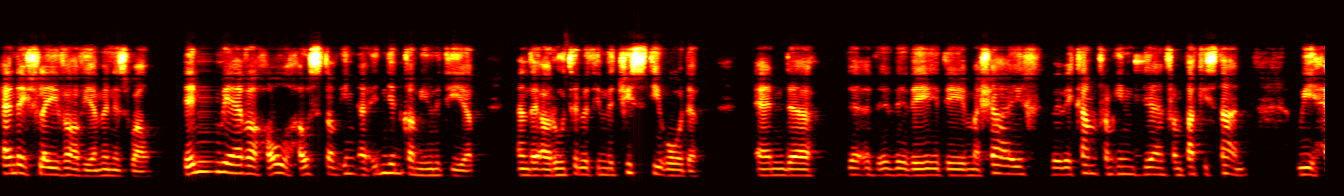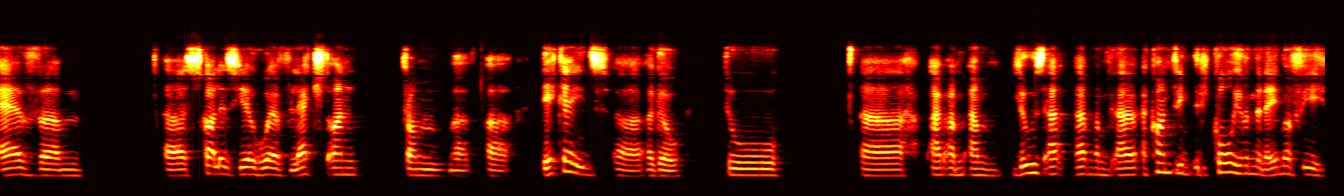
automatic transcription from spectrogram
and a flavor of Yemen as well. Then we have a whole host of in, uh, Indian community here, and they are rooted within the Chisti order, and uh, the, the, the, the Mashayikh, they come from India and from Pakistan. We have um, scholars here who have latched on from decades uh, ago to uh, I, I'm, I'm lose I, I'm, I can't recall even the name of the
